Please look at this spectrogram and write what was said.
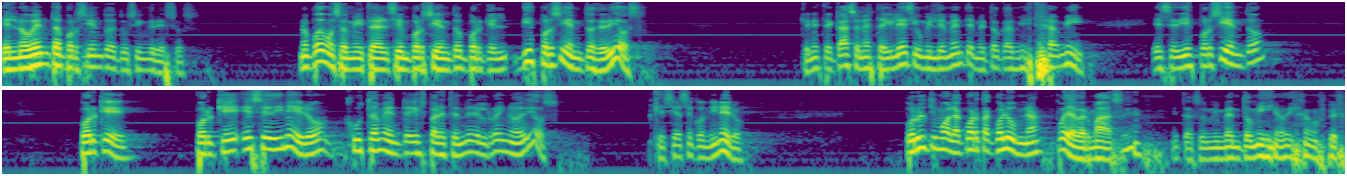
el 90% de tus ingresos. No podemos administrar el 100% porque el 10% es de Dios. Que en este caso, en esta iglesia, humildemente me toca administrar a mí ese 10%. ¿Por qué? porque ese dinero justamente es para extender el reino de Dios, que se hace con dinero. Por último, la cuarta columna, puede haber más, ¿eh? este es un invento mío, digamos, pero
